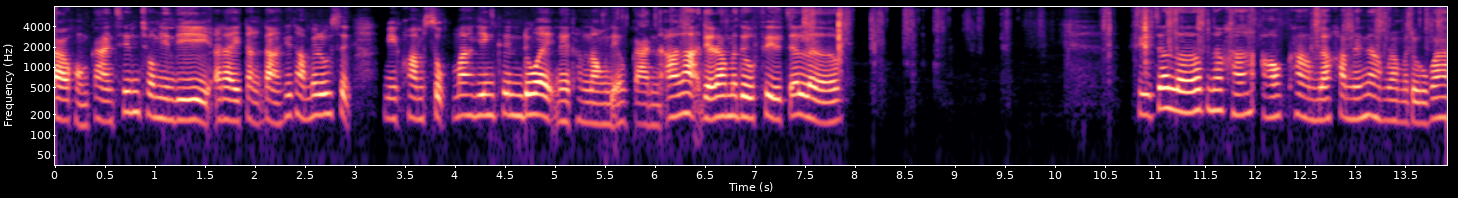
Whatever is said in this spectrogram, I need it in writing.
ราวของการชื่นชมยินดีอะไรต่างๆ ที่ทำให้รู้สึกมีความสุขมากยิ่งขึ้นด้วยในทำนองเดียวกัน เอาละเดี๋ยวเรามาดู Future Love Future Love นะคะ Outcome และคำแนะนำเรามาดูว่า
